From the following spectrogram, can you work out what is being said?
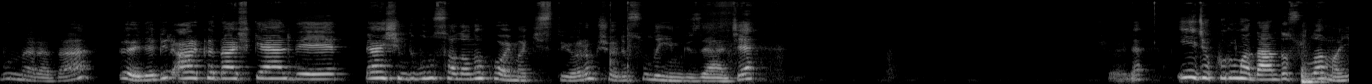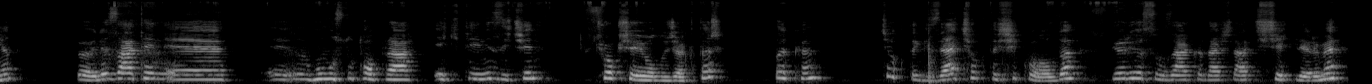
Bunlara da böyle bir arkadaş geldi. Ben şimdi bunu salona koymak istiyorum. Şöyle sulayayım güzelce. Şöyle. iyice kurumadan da sulamayın. Böyle zaten e, e, humuslu toprağa ektiğiniz için çok şey olacaktır. Bakın çok da güzel, çok da şık oldu. Görüyorsunuz arkadaşlar çiçeklerimi.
